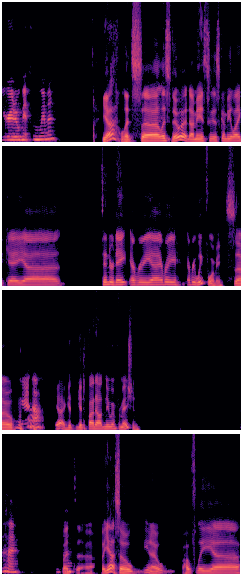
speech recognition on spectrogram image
You ready to meet some women? Yeah, let's uh let's do it. I mean it's it's gonna be like a uh Tinder date every uh, every every week for me. So yeah, yeah, get get to find out new information. Okay. But uh, but yeah, so you know, hopefully, uh,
